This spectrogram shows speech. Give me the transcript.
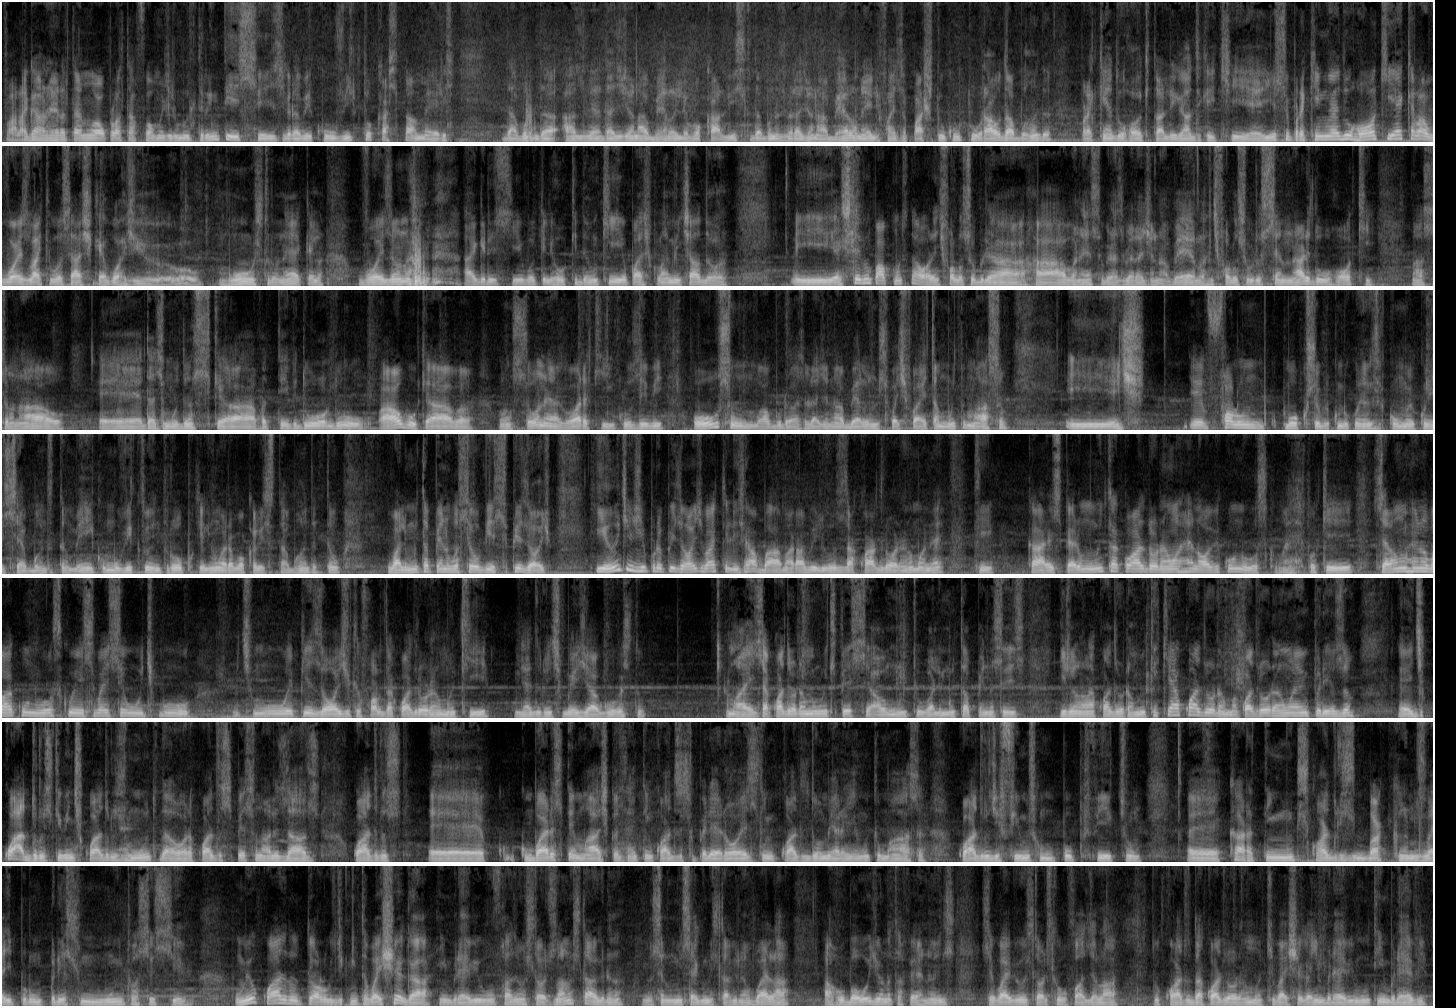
Fala galera, tá no ar plataforma de número 36. Gravei com o Victor Castameri, da banda As Verdades de Anabela. Ele é vocalista da banda As Verdades de Anabela, né? Ele faz a parte do cultural da banda. Pra quem é do rock tá ligado que, que é isso. Pra quem não é do rock, é aquela voz lá que você acha que é voz de monstro, né? Aquela voz agressiva, aquele rockdão que eu particularmente adoro. E a gente teve um papo muito da hora. A gente falou sobre a, a Ava, né? Sobre as verdades de Anabela. A gente falou sobre o cenário do rock nacional, é, das mudanças que a Ava teve do, do álbum que a Ava lançou, né? Agora, que inclusive ouçam o álbum das verdades de Anabela no Spotify, tá muito massa. E a gente é, falou um pouco sobre como eu, conheci, como eu conheci a banda também, como o Victor entrou, porque ele não era vocalista da banda. Então, Vale muito a pena você ouvir esse episódio. E antes de ir pro episódio, vai aquele jabá maravilhoso da Quadrorama, né? Que, cara, espero muito que a Quadrorama renove conosco, né? Porque se ela não renovar conosco, esse vai ser o último, último episódio que eu falo da Quadrorama aqui, né? Durante o mês de agosto. Mas a Quadrorama é muito especial, muito, vale muito a pena vocês irem lá na Quadrorama. E o que, é a Quadrorama? A Quadrorama é uma empresa é, de quadros, que vende quadros muito da hora, quadros personalizados, quadros é, com várias temáticas, né? Tem quadros de super-heróis, tem quadros do Homem-Aranha muito massa, quadros de filmes como Pulp Fiction. É, cara, tem muitos quadros bacanas e por um preço muito acessível. O meu quadro do Teólogo de Quinta vai chegar em breve. Eu vou fazer um stories lá no Instagram. Se você não me segue no Instagram, vai lá, arroba o Fernandes. Você vai ver os stories que eu vou fazer lá do quadro da Quadrorama, que vai chegar em breve, muito em breve.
